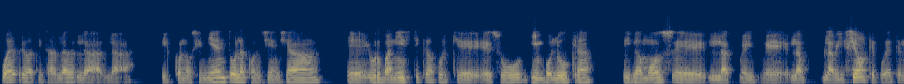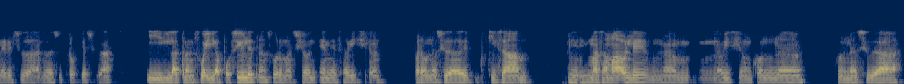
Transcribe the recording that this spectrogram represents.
puede privatizar la, la, la, el conocimiento, la conciencia eh, urbanística, porque eso involucra, digamos, eh, la, eh, la, la visión que puede tener el ciudadano de su propia ciudad y la, y la posible transformación en esa visión para una ciudad quizá eh, más amable, una, una, visión con una, con una ciudad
